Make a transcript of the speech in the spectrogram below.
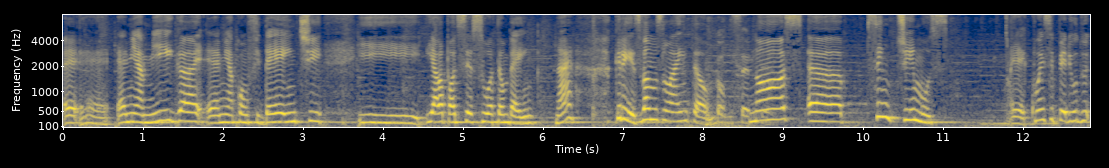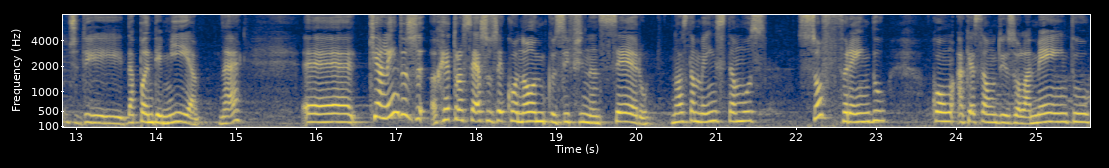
é, é, é minha amiga, é minha confidente e, e, ela pode ser sua também, né? Cris, vamos lá então. Com certeza. Nós uh, sentimos é, com esse período de, de, da pandemia, né? É, que além dos retrocessos econômicos e financeiros, nós também estamos sofrendo com a questão do isolamento,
